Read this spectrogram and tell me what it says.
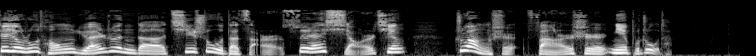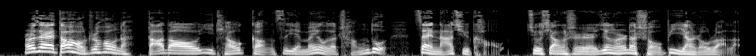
这就如同圆润的漆树的籽儿，虽然小而轻，壮实反而是捏不住它。而在捣好之后呢，达到一条梗子也没有的程度，再拿去烤，就像是婴儿的手臂一样柔软了。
